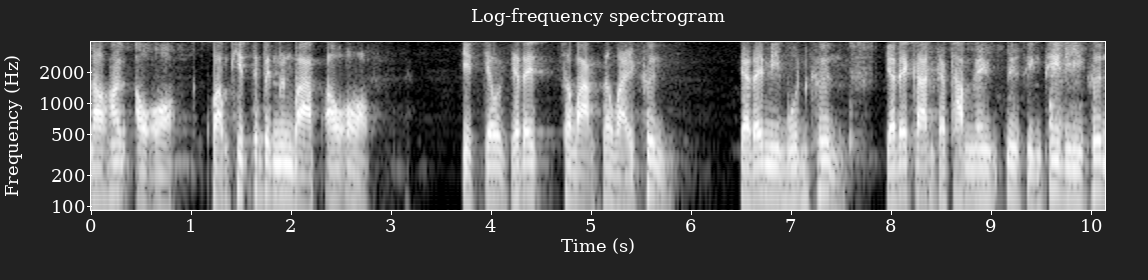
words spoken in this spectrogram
เราให้เอาออกความคิดที่เป็นเป็นบาปเอาออก จิตจะจะได้สว่างสวัยขึ้น จะได้มีบุญขึ้น จะได้การกระทำในในสิ่งที่ดีขึ้น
